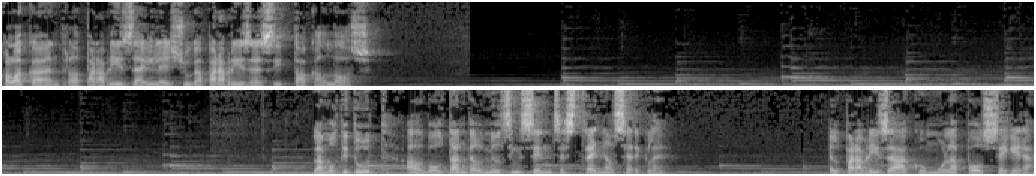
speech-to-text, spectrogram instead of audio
col·loca entre el parabrisa i l'eixuga parabrises i toca el dos. La multitud, al voltant del 1500, estrenya el cercle. El parabrisa acumula polseguera,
